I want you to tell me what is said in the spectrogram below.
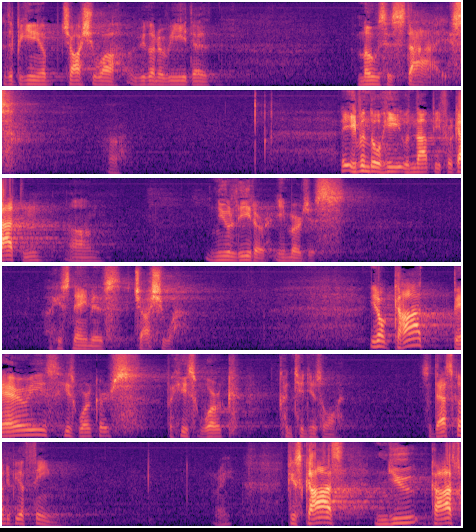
at the beginning of Joshua, we're going to read that Moses dies. Even though he would not be forgotten, um, new leader emerges. His name is Joshua. You know, God buries his workers, but his work continues on. So that's going to be a theme. Right? Because God's new, God's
